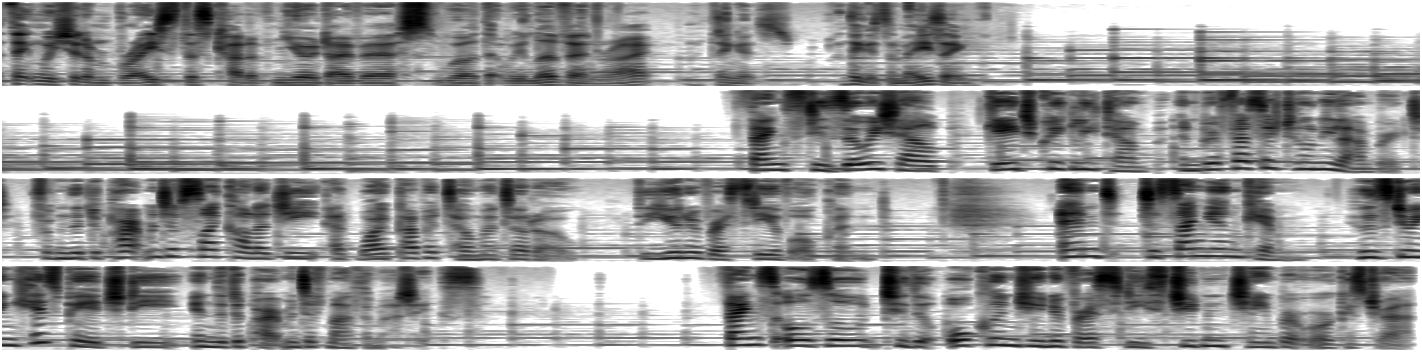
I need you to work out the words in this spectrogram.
I think we should embrace this kind of neurodiverse world that we live in, right? I think it's I think it's amazing. Thanks to Zoe Shelp, Gage Quigley Tamp, and Professor Tony Lambert from the Department of Psychology at Waipapa Taumata Rau, the University of Auckland. And to Sang Hyun Kim, who's doing his PhD in the Department of Mathematics. Thanks also to the Auckland University Student Chamber Orchestra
